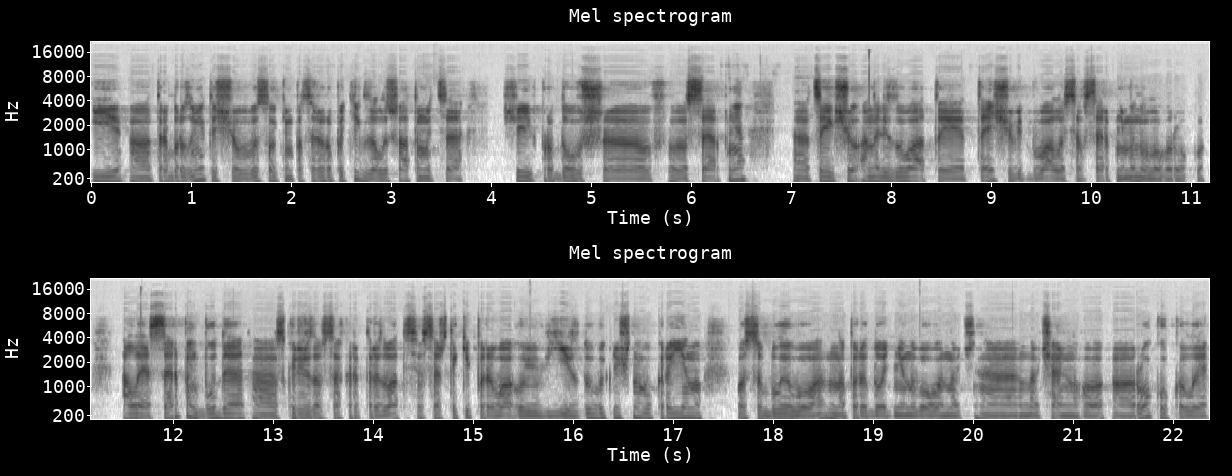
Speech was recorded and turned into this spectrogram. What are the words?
І е, треба розуміти, що високим пасажиропотік залишатиметься ще й впродовж е, серпня. Е, Це якщо аналізувати те, що відбувалося в серпні минулого року. Але серпень буде, е, скоріш за все, характеризуватися все ж таки перевагою в'їзду виключно в Україну, особливо напередодні нового навч- е, навчального е, року, коли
